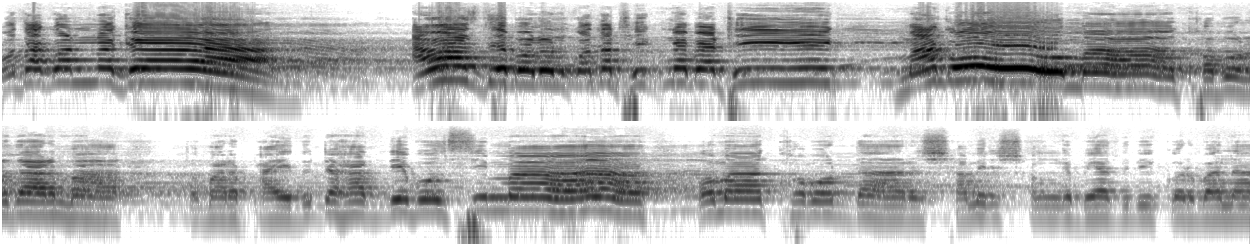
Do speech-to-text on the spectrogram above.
কথা কন না কে? আওয়াজ দিয়ে বলুন, কথা ঠিক না বে ঠিক? মা গো, মা, খবরদার মা, তোমার পায়ে দুটো হাত দিয়ে বলছি, মা, ও মা, খবরদার, স্বামীর সঙ্গে বেয়াদবি করবা না,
